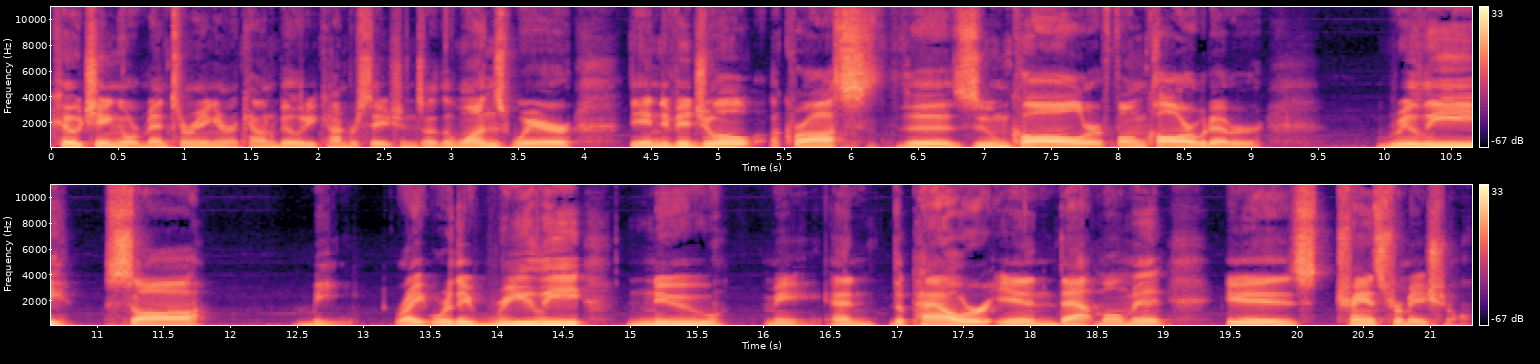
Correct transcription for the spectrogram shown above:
coaching or mentoring or accountability conversations are the ones where the individual across the Zoom call or phone call or whatever really saw me, right? Where they really knew me. And the power in that moment is transformational.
